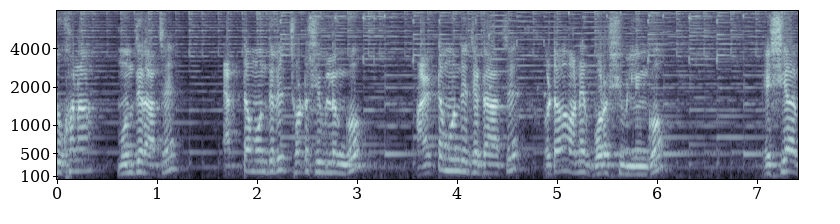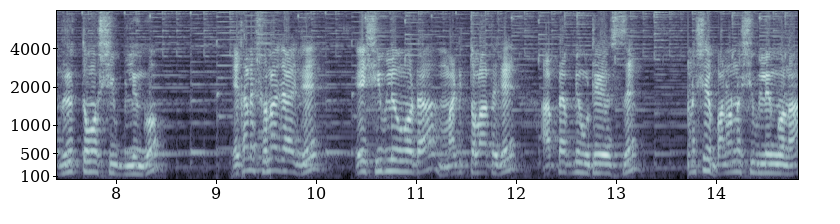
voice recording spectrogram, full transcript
দুখানা মন্দির আছে। একটা মন্দিরে ছোট শিবলিঙ্গ, আরেকটা মন্দির যেটা আছে ওটা অনেক বড় শিবলিঙ্গ, এশিয়ার বৃহত্তম শিবলিঙ্গ। এখানে শোনা যায় যে, এই শিবলিঙ্গটা মাটির তলা থেকে আপনি আপনি উঠে এসছে। মানুষের বানানো শিবলিঙ্গ না,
